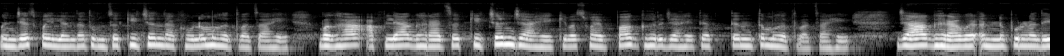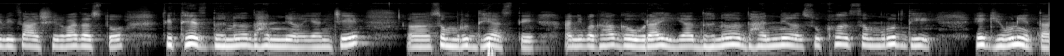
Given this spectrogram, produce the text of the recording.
म्हणजेच पहिल्यांदा तुमचं किचन दाखवणं महत्त्वाचं आहे. बघा आपल्या घराचं किचन जे आहे किंवा स्वयंपाकघर जे आहे ते अत्यंत महत्त्वाचं आहे. ज्या घरावर अन्नपूर्णा देवीचा आशीर्वाद असतो तिथेच धन धान्य यांचे समृद्धी असते. आणि बघा गौराई या धन धान्य सुख समृद्धी हे घेऊन येतात.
